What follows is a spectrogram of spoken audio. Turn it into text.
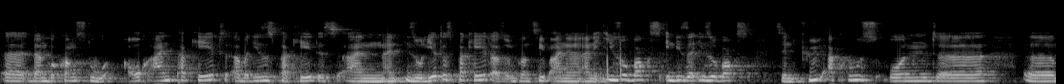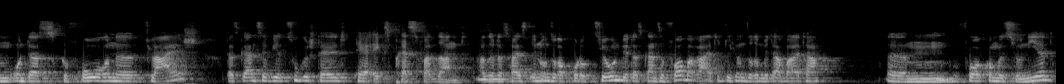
Äh, dann bekommst du auch ein Paket, aber dieses Paket ist ein, ein isoliertes Paket, also im Prinzip eine, eine ISO-Box. In dieser ISO-Box sind Kühlakkus und, äh, ähm, und das gefrorene Fleisch. Das Ganze wird zugestellt per Expressversand. Also mhm. das heißt, in unserer Produktion wird das Ganze vorbereitet durch unsere Mitarbeiter, ähm, vorkommissioniert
